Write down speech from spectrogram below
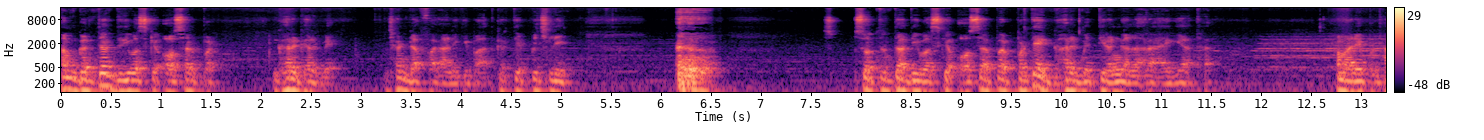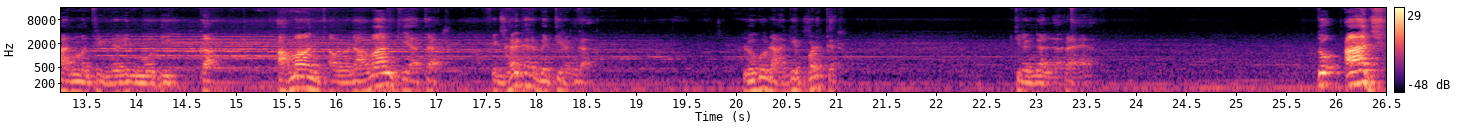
हम गणतंत्र दिवस के अवसर पर घर घर में झंडा फहराने की बात करते पिछले स्वतंत्रता दिवस के अवसर पर प्रत्येक घर में तिरंगा लहराया गया था। हमारे प्रधानमंत्री नरेंद्र मोदी का आह्वान था, उन्होंने आह्वान किया था कि घर घर में तिरंगा, लोगों ने आगे बढ़कर तिरंगा लहराया। तो आज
